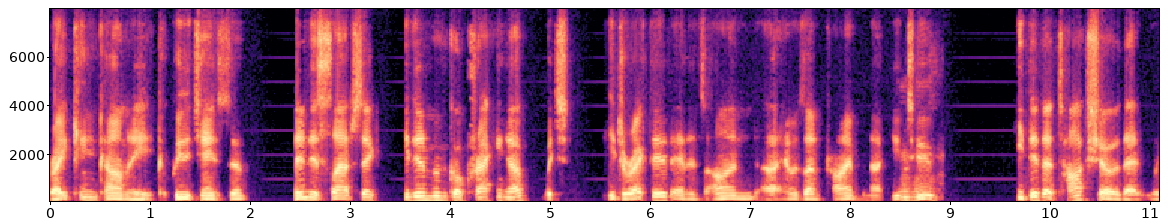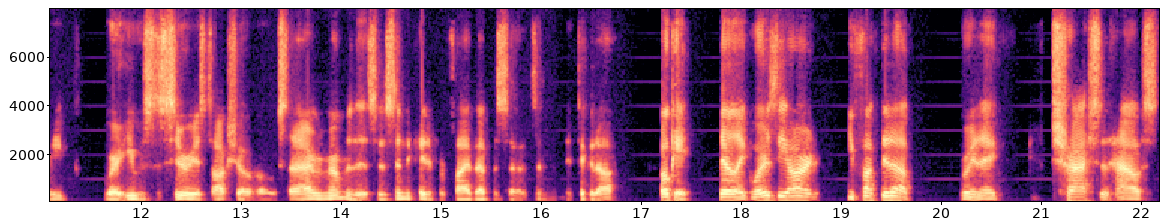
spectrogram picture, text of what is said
right? King Comedy, completely changed him. Then he did Slapstick. He did a movie called Cracking Up, which he directed and it's on uh, Amazon Prime, but not YouTube. He did a talk show that where he, where he was a serious talk show host. I remember this. It was syndicated for five episodes and they took it off. Okay, they're like, "Where's the art? You fucked it up. We're gonna trash the house."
